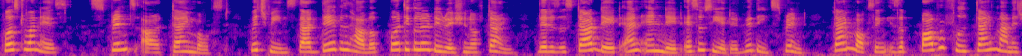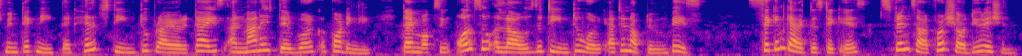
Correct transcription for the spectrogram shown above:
First one is sprints are time boxed, which means that they will have a particular duration of time. There is a start date and end date associated with each sprint. Time boxing is a powerful time management technique that helps team to prioritize and manage their work accordingly. Time boxing also allows the team to work at an optimum pace. Second characteristic is sprints are for short duration.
